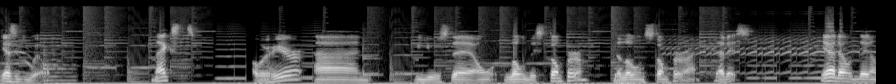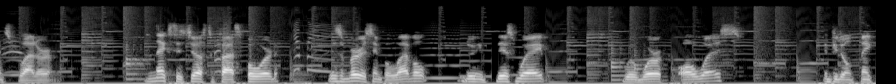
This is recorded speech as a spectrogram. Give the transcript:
Yes, it will. Next, over here, and we use the Lonely Stomper, the Lone Stomper, right? That is. Yeah, don't, they don't splatter. Next is just a fast forward. This is a very simple level. Doing it this way will work always. If you don't make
